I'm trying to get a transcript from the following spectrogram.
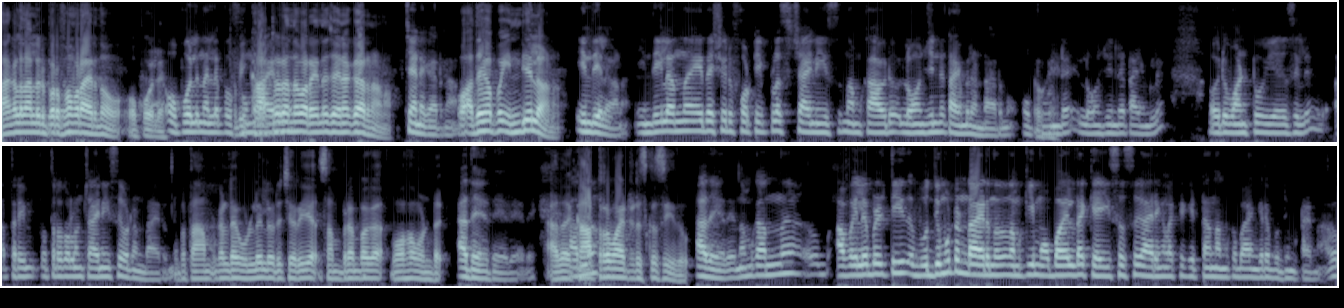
താങ്കൾ നല്ലൊരു പെർഫോമർ ആയിരുന്നു ഓപ്പോയിൽ ഓപ്പോയിൽ നല്ല പെർഫോമർ എന്ന് പറയുന്ന ചൈനക്കാരനാണോ ചൈനക്കാരനാണ് അദ്ദേഹം അപ്പോൾ ഇന്ത്യയിലാണ്. ഇന്ത്യയിലാണ്. ഇന്ത്യയിൽ അന്ന് ഏകദേശം ഒരു ഫോർട്ടി പ്ലസ് ചൈനീസ് നമുക്ക് ആ ഒരു ലോഞ്ചിന്റെ ടൈമിൽ ഉണ്ടായിരുന്നു. ഒപ്പോവിന്റെ ലോഞ്ചിന്റെ ടൈമിൽ ഒരു വൺ ടു ഇയേഴ്സിൽ അത്രയും അത്രത്തോളം ചൈനീസ് ഇവിടെ ഉണ്ടായിരുന്നു. അപ്പോൾ താങ്കളുടെ ഉള്ളിൽ ഒരു ചെറിയ സംരംഭക മോഹമുണ്ട്. അതെ അതെ അതെ അതെ. അത് കാർട്ടറുമായിട്ട് ഡിസ്കസ് ചെയ്തു. അതെ അതെ. നമുക്ക് അന്ന് അവൈലബിലിറ്റി ബുദ്ധിമുട്ടുണ്ടായിരുന്നത് നമുക്ക് ഈ മൊബൈലിന്റെ കേസസ് കാര്യങ്ങളൊക്കെ കിട്ടാൻ നമുക്ക് ഭയങ്കര ബുദ്ധിമുട്ടായിരുന്നു. അത്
